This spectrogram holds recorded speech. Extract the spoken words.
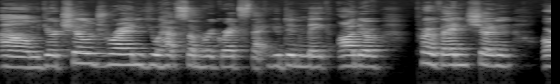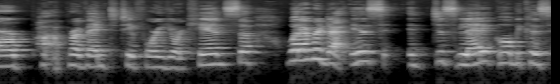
um your children, you have some regrets that you didn't make other prevention or preventative for your kids whatever that is it just let it go because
